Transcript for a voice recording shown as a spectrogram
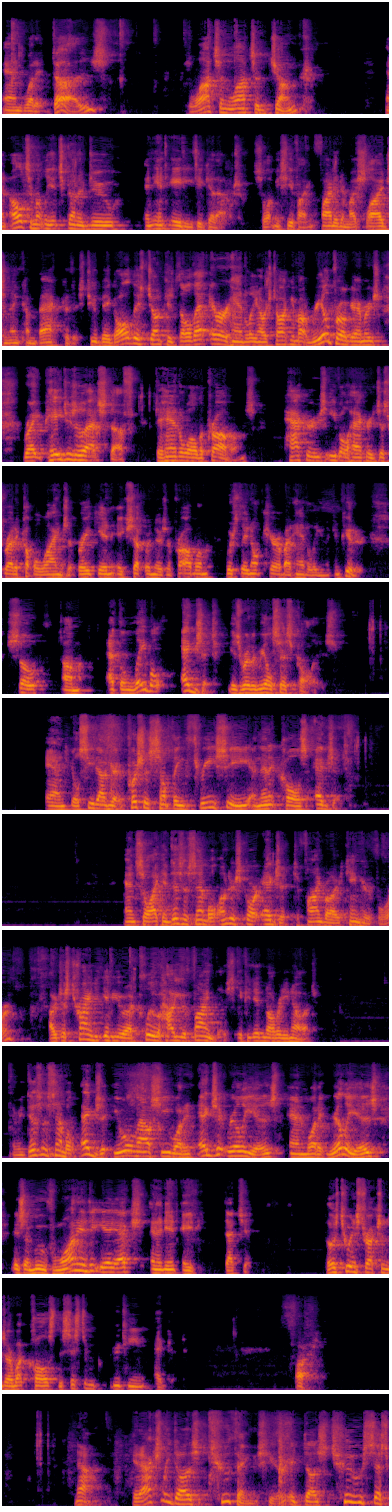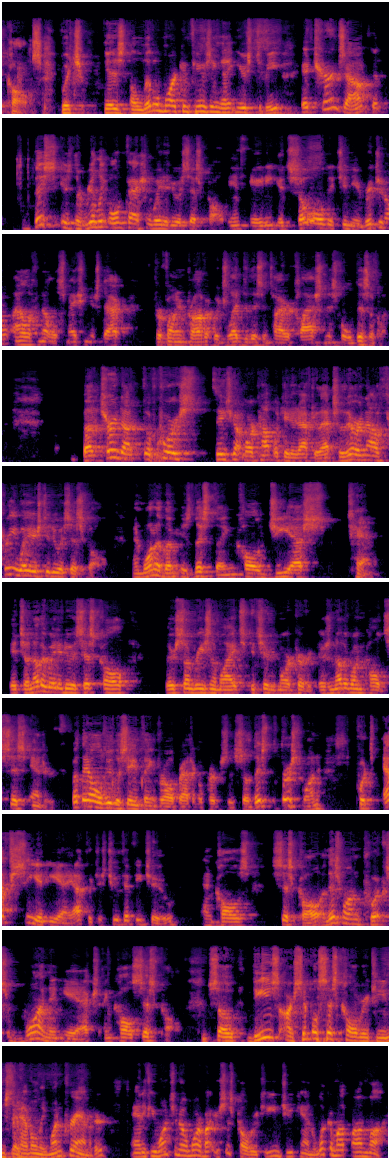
And what it does is lots and lots of junk. And ultimately, it's going to do an int 80 to get out. So let me see if I can find it in my slides and then come back because it's too big. All this junk is all that error handling. I was talking about real programmers write pages of that stuff to handle all the problems hackers, evil hackers, just write a couple lines that break in, except when there's a problem, which they don't care about handling in the computer. So um, at the label exit is where the real syscall is. And you'll see down here, it pushes something 3C and then it calls exit. And so I can disassemble underscore exit to find what I came here for. I was just trying to give you a clue how you find this if you didn't already know it. If we disassemble exit, you will now see what an exit really is, and what it really is is a move one into EAX and an int 80. That's it. Those two instructions are what calls the system routine exit. All right. Now, it actually does two things here. It does two syscalls, which is a little more confusing than it used to be. It turns out that this is the really old-fashioned way to do a syscall in 80. It's so old, it's in the original Aleph Nella, Smashing a Stack for Fun and Profit, which led to this entire class and this whole discipline. But it turned out, of course, things got more complicated after that. So there are now three ways to do a syscall. And one of them is this thing called GS10. It's another way to do a syscall there's some reason why it's considered more perfect. There's another one called sysenter, but they all do the same thing for all practical purposes. So this first one puts FC in EAF, which is 252, and calls syscall, and this one puts one in EAX and calls syscall. So these are simple syscall routines that have only one parameter. And if you want to know more about your syscall routines, you can look them up online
